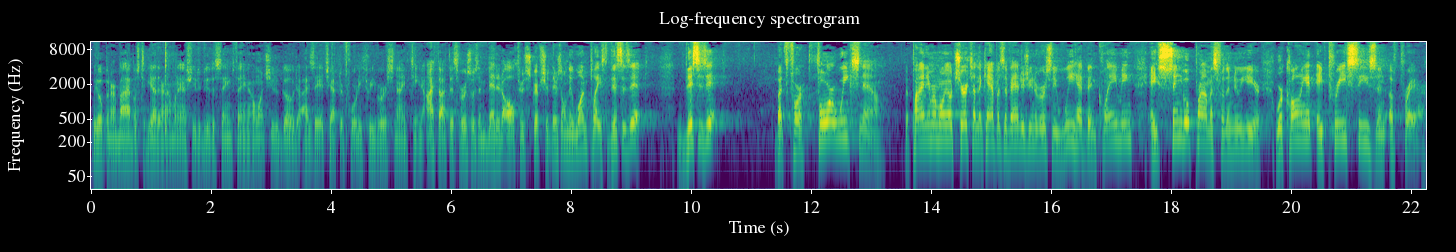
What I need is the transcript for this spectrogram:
we open our Bibles together, and I'm going to ask you to do the same thing. I want you to go to Isaiah chapter 43, verse 19. I thought this verse was embedded all through Scripture. There's only one place. This is it. This is it. But for four weeks now, the Pioneer Memorial Church on the campus of Andrews University, we have been claiming a single promise for the new year. We're calling it a preseason of prayer.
